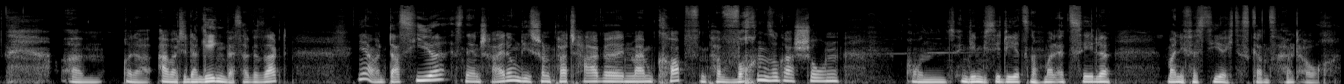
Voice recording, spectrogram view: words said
ähm, oder arbeite dagegen, besser gesagt. Ja, und das hier ist eine Entscheidung, die ist schon ein paar Tage in meinem Kopf, ein paar Wochen sogar schon. Und indem ich sie dir jetzt nochmal erzähle, manifestiere ich das Ganze halt auch.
